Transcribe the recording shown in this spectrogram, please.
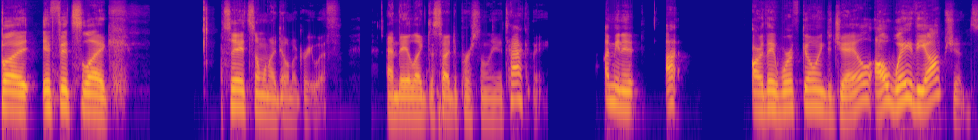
but if it's like, say it's someone I don't agree with, and they like decide to personally attack me, I mean, it. I, are they worth going to jail? I'll weigh the options.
